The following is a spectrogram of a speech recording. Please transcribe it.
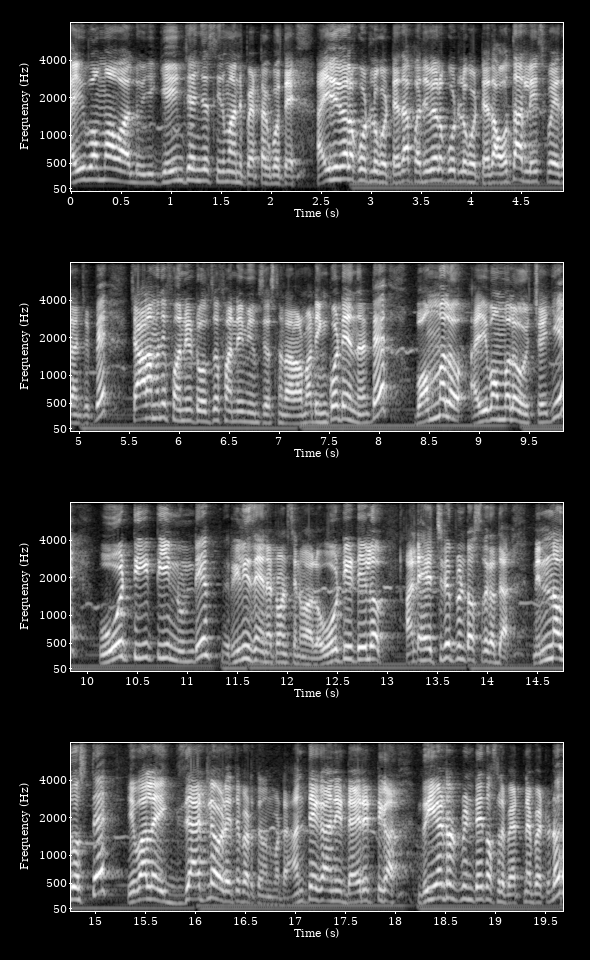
ఐ బొమ్మ వాళ్ళు ఈ గేమ్ చేంజర్ సినిమాని పెట్టకపోతే ఐదు వేల కోట్లు కొట్టేదా పదివేల కోట్లు కొట్టేదా అవతారు లేచిపోయేదా అని చెప్పి చాలా మంది ఫన్నీ టోల్స్ ఫన్నీ మేము చేస్తున్నారు అనమాట ఇంకోటి ఏంటంటే బొమ్మలో ఐ బొమ్మలో వచ్చేవి ఓటీటీ నుండి రిలీజ్ అయినటువంటి సినిమాలు. ఓటీటీలో అంటే హెచ్డీ ప్రింట్ వస్తుంది కదా నిన్న అది వస్తే ఇవాళ ఎగ్జాక్ట్లీ వాడైతే పెడతాను అనమాట అంతేగాని డైరెక్ట్గా థియేటర్ ప్రింట్ అయితే అసలు పెట్టనే పెట్టడు.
